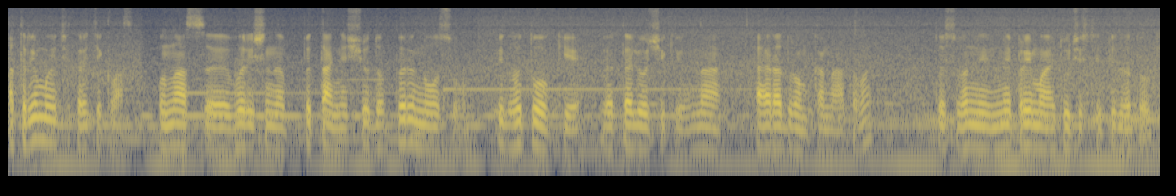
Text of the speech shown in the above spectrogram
отримують третій клас. У нас е, вирішено питання щодо переносу підготовки вертольотчиків на аеродром Канатова. Тобто вони не приймають участі в підготовці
